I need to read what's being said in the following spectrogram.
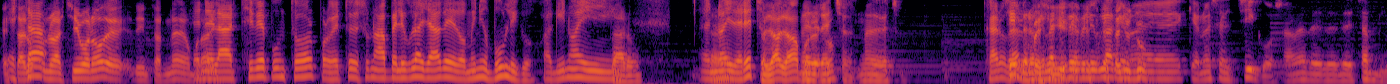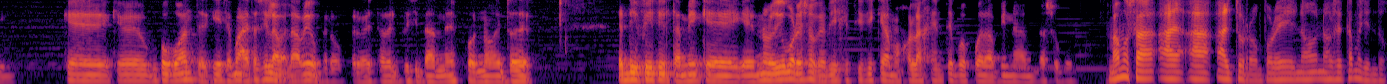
está, está en un archivo, ¿no? De, de internet. en ahí. el archive.org, porque esto es una película ya de dominio público. Aquí no hay Claro, eh, no hay derecho. Ya, ya, no hay eso. derecho, no hay derecho. Claro, Sí, claro. pero que es la típica película que no, es, que no es el chico, ¿sabes? De, de, de Chaplin. Que, que un poco antes, que dice, bueno, esta sí la, la veo, pero, pero esta del Príncipe Andrés, pues no. Entonces, es difícil también que, que- no lo digo por eso, que es difícil que a lo mejor la gente pues pueda opinar a su vez. Vamos a, a- a- al turrón, porque no, nos estamos yendo.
